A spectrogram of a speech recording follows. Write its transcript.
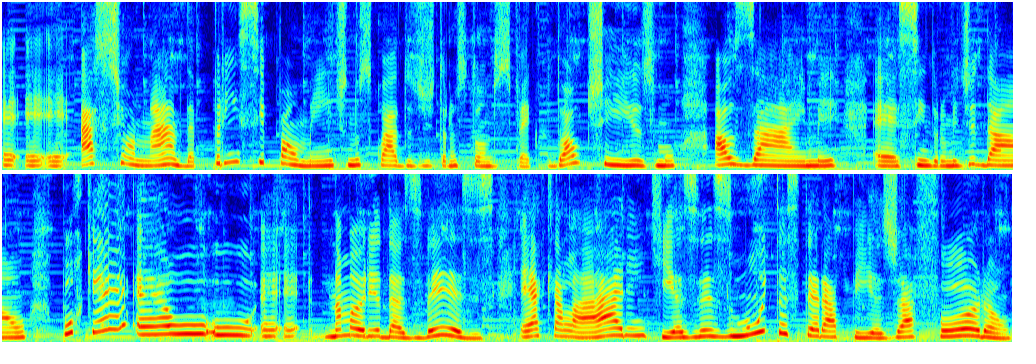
é, é, é, acionada principalmente nos quadros de transtorno do espectro do autismo, Alzheimer, é, síndrome de Down, porque é o, o é, na maioria das vezes é aquela área em que às vezes muitas terapias já foram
